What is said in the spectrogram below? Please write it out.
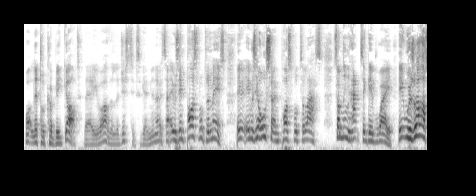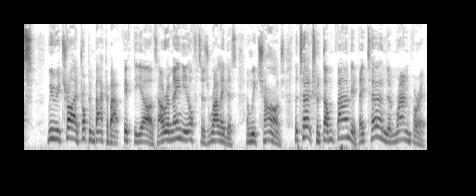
What little could be got. There you are, the logistics again. You know, it was impossible to miss. It, it was also impossible to last. Something had to give way. It was us! We retried, dropping back about 50 yards. Our Romanian officers rallied us and we charged. The Turks were dumbfounded. They turned and ran for it.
